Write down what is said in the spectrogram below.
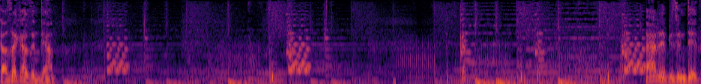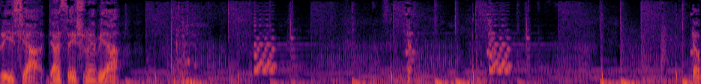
Gaza geldin diyen. Nerede bizim de reis ya? Gelsene şuraya bir ya. Ya. Ya.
